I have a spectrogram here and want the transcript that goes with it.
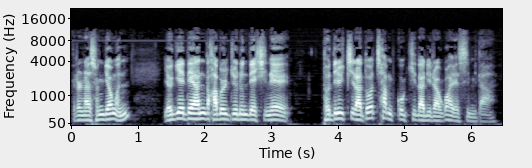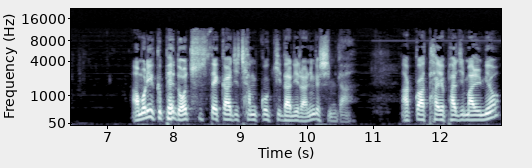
그러나 성경은 여기에 대한 답을 주는 대신에 더딜지라도 참고 기다리라고 하였습니다. 아무리 급해도 추수 때까지 참고 기다리라는 것입니다. 악과 타협하지 말며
